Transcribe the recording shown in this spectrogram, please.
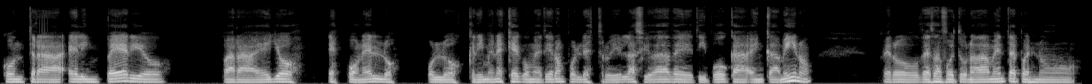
contra el imperio para ellos exponerlos por los crímenes que cometieron por destruir la ciudad de Tipoca en camino. Pero desafortunadamente, pues no,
